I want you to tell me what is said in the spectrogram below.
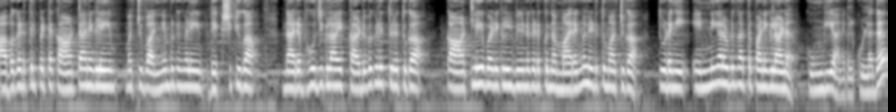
അപകടത്തിൽപ്പെട്ട കാട്ടാനകളെയും മറ്റു വന്യമൃഗങ്ങളെയും രക്ഷിക്കുക. നരഭോജികളായ കടുവകളെ തുരത്തുക. കാട്ടിലെ വഴികളിൽ വീണുകിടക്കുന്ന മരങ്ങൾ എടുത്തു മാറ്റുക തുടങ്ങി എണ്ണിയാലൊടുങ്ങാത്ത പണികളാണ് കുങ്കിയാനകൾക്കുള്ളത്.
